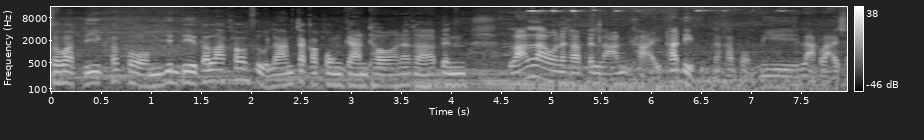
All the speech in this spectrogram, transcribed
สวัสดีครับผม ยินดีต้อนรับเข้าสู่ร้านจักรพงศ์การทอนะครับเป็นร้านเรานะครับเป็นร้านขายผ้าดิบนะครับผมมีหลากหลายช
